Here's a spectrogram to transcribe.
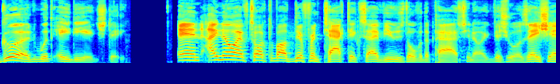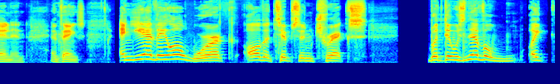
good with ADHD. And I know I've talked about different tactics I've used over the past, you know, like visualization and, and things. And yeah, they all work, all the tips and tricks, but there was never like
